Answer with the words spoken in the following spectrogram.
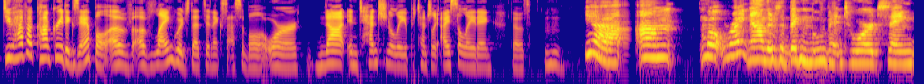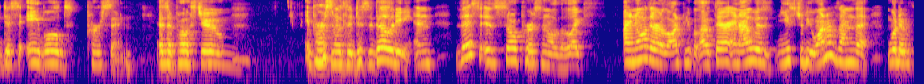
Do you have a concrete example of, of language that's inaccessible or not intentionally potentially isolating those? Mm-hmm. Yeah. Um, well, right now there's a big movement towards saying disabled person as opposed to mm. a person with a disability. And this is so personal that, like, I know there are a lot of people out there, and I was used to be one of them that would have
